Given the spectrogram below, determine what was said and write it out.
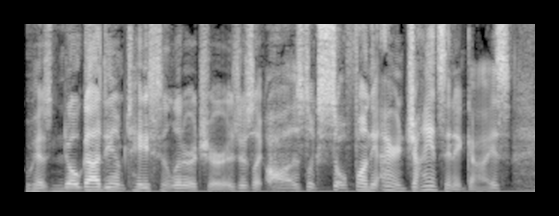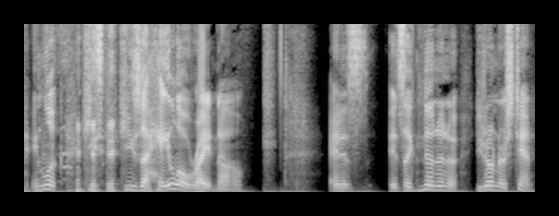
who has no goddamn taste in literature is just like, "Oh, this looks so fun. The Iron Giant's in it, guys." And look, he's he's a Halo right now. And it's it's like, "No, no, no. You don't understand.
